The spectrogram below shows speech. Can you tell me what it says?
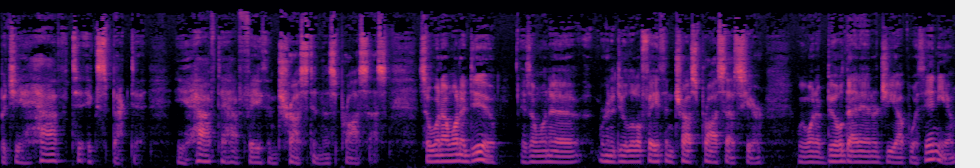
but you have to expect it. You have to have faith and trust in this process. So, what I want to do is, I want to, we're going to do a little faith and trust process here. We want to build that energy up within you.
